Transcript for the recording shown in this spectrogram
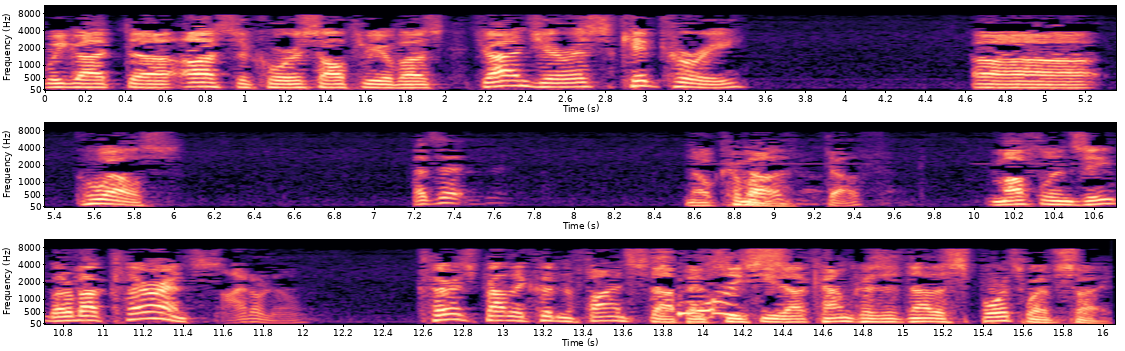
We got uh, us, of course, all three of us. John Jarris, Kid Curry. Uh, who else? That's it. No, come Duff, on. Duff. Muff Lindsay. What about Clarence? I don't know. Clarence probably couldn't find stopfcc.com because it's not a sports website.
